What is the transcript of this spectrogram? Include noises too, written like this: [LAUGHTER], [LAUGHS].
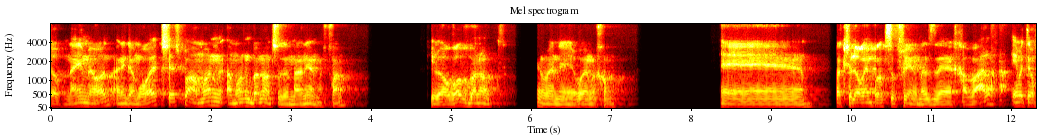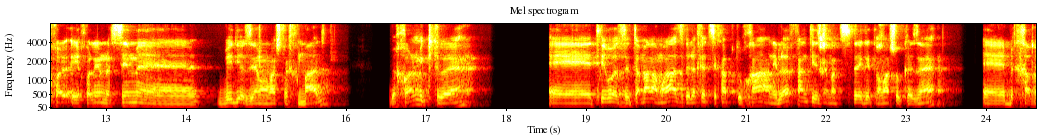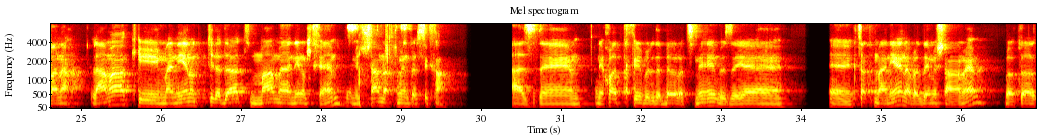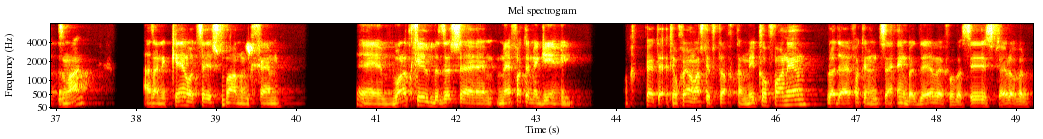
טוב, נעים מאוד. אני גם רואה שיש פה המון, המון בנות, שזה מעניין, נכון? כאילו, הרוב בנות, אם אני רואה נכון. אה, רק שלא רואים פרצופים, אז אה, חבל. אם אתם יכול, יכולים לשים אה, וידאו, זה יהיה ממש נחמד. בכל מקרה, תראו, אז תמר אמרה, זה הולכת שיחה פתוחה, אני לא הכנתי איזה מצגת או משהו כזה, בכוונה. למה? כי מעניין אותי לדעת מה מעניין אתכם, ומשם להכווין את השיחה. אז אה, אני יכול להתחיל ולדבר על עצמי, וזה יהיה אה, קצת מעניין, אבל די משעמם באותו הזמן. אז אני כן רוצה לשמוע מכם, אה, בואו נתחיל בזה שמאיפה אתם מגיעים. אוקיי, אתם יכולים ממש לפתוח את המיקרופונים, לא יודע איפה אתם נמצאים, בדרך או בסיס, כאלו, אבל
